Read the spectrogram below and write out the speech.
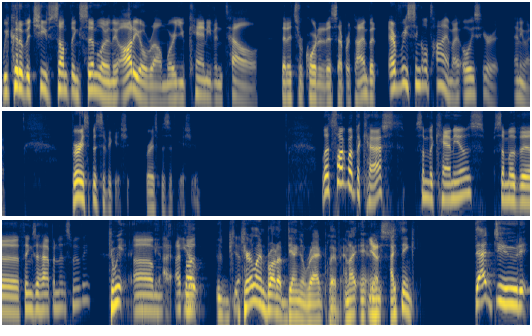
we could have achieved something similar in the audio realm where you can't even tell that it's recorded at a separate time but every single time i always hear it anyway very specific issue very specific issue let's talk about the cast some of the cameos some of the things that happened in this movie Can we? um I, i thought know, yeah. Caroline brought up Daniel Radcliffe, and I and Yes. I think that dude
